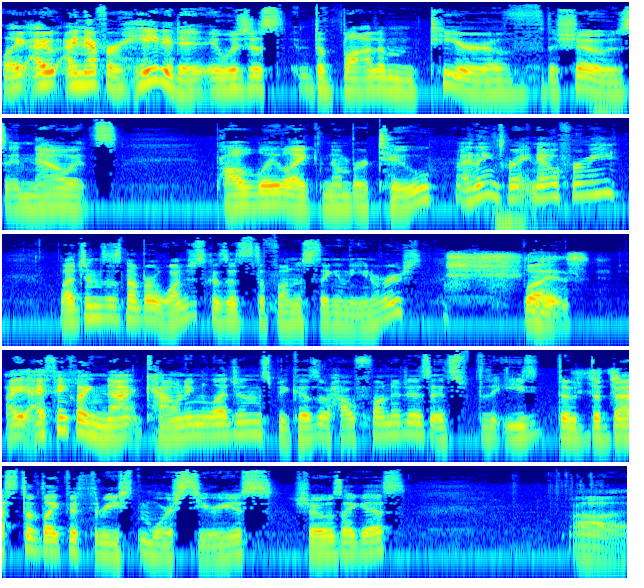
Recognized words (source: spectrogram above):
like I, I never hated it. It was just the bottom tier of the shows, and now it's probably like number two. I think right now for me, Legends is number one just because it's the funnest thing in the universe. But it is. I, I think like not counting Legends because of how fun it is. It's the easy, the the best of like the three more serious shows, I guess. Uh,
